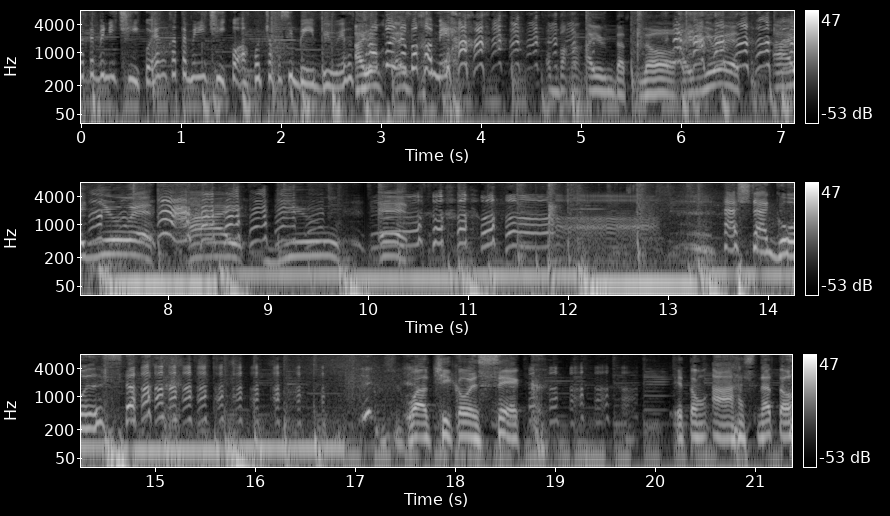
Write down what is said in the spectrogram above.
katabi ni Chico. Eh, ang katabi ni Chico, ako tsaka si Baby Will. Trouble na ba kami? O baka kayong tatlo. I knew it. I knew it. I knew it. Hashtag goals. While Chico is sick, itong ahas na to.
